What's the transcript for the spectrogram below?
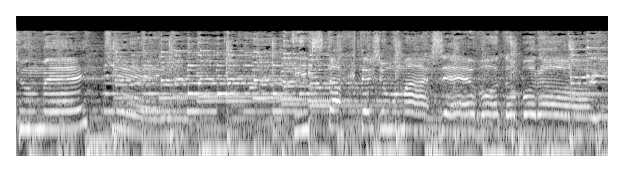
Σου με καίει Τις τάχτες μου μαζεύω το πρωί.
